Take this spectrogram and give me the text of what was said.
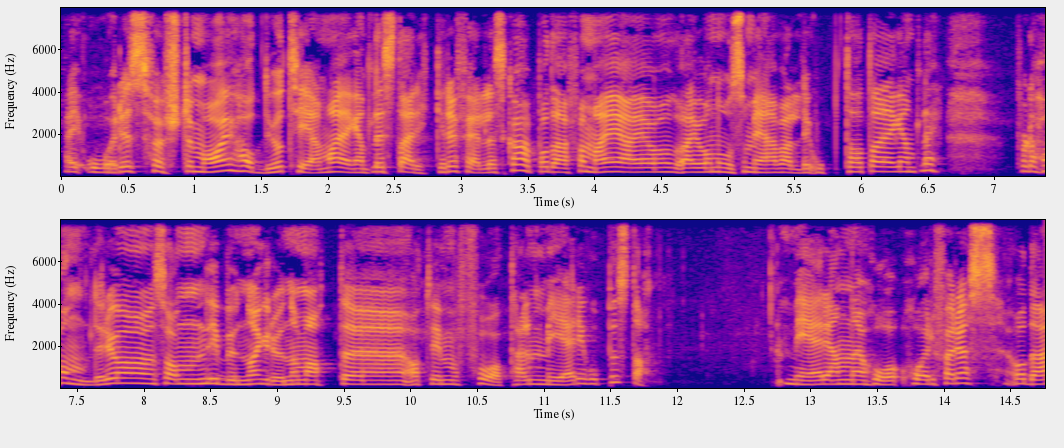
I årets 1. mai hadde jo temaet egentlig sterkere fellesskap. Og det for meg er jo, er jo, noe som jeg er veldig opptatt av, egentlig. For det handler jo sånn i bunn og grunn om at, eh, at vi må få til mer i Hoppes, da. Mer enn hår for oss. Og det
